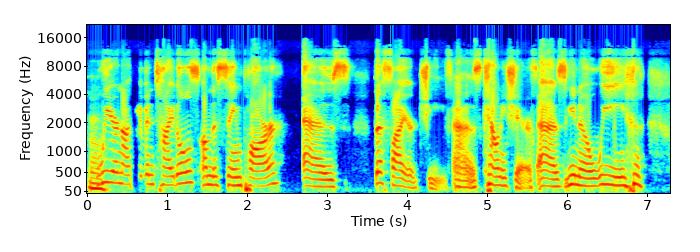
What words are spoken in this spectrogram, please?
oh. we are not given titles on the same par as the fire chief, as county sheriff, as, you know, we,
